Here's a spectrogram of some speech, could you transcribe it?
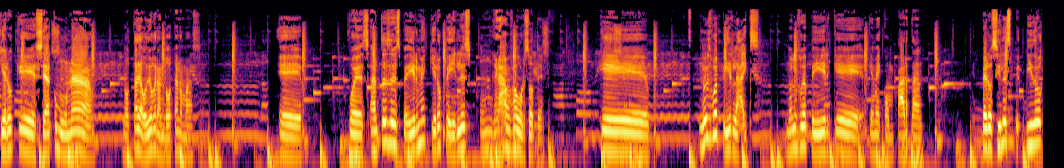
Quiero que sea como una nota de audio grandota nomás. Eh, pues antes de despedirme, quiero pedirles un gran favorzote. Que no les voy a pedir likes. No les voy a pedir que, que me compartan. Pero sí les pido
